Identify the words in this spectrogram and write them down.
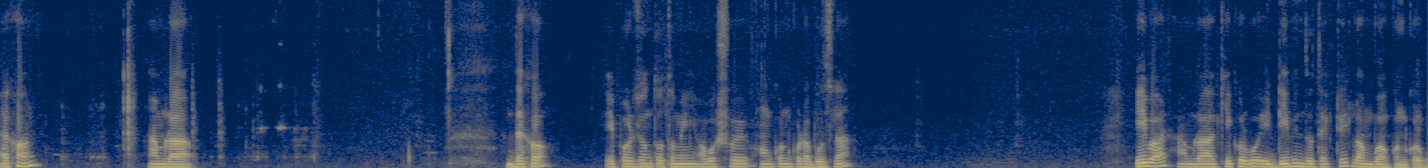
এখন আমরা দেখো এ পর্যন্ত তুমি অবশ্যই অঙ্কন করা বুঝলা। এবার আমরা কি করব? এই ডি বিন্দুতে একটি লম্ব অঙ্কন করব।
